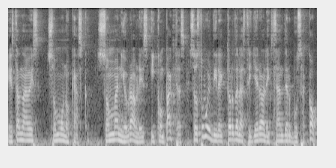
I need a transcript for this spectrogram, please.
Estas naves son monocasco, son maniobrables y compactas, sostuvo el director del astillero Alexander Busakov.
